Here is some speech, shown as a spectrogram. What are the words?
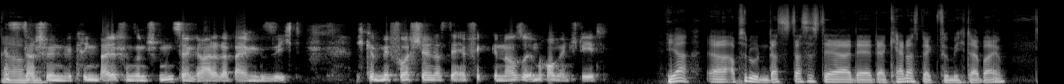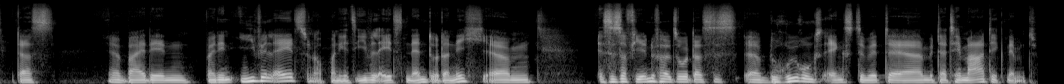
Das ist ähm, da schön. Wir kriegen beide schon so ein Schmunzeln gerade dabei im Gesicht. Ich könnte mir vorstellen, dass der Effekt genauso im Raum entsteht. Ja, äh, absolut. Und das, das ist der, der, der Kernaspekt für mich dabei, dass bei, den, bei den Evil Aids, und ob man jetzt Evil Aids nennt oder nicht, ähm, es ist auf jeden Fall so, dass es äh, Berührungsängste mit der, mit der Thematik nimmt.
